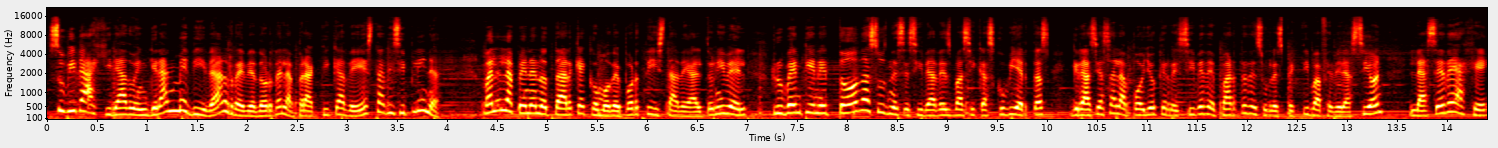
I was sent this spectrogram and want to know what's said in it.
su vida ha girado en gran medida alrededor de la práctica de esta disciplina. Vale la pena notar que como deportista de alto nivel, Rubén tiene todas sus necesidades básicas cubiertas gracias al apoyo que recibe de parte de su respectiva federación, la CDAG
